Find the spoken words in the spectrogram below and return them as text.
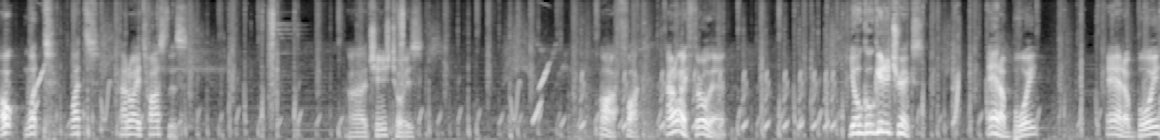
Oh, what? What? How do I toss this? Uh, change toys. Oh fuck. How do I throw that? Yo, go get it, Trix! Add a boy. Add a boy.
